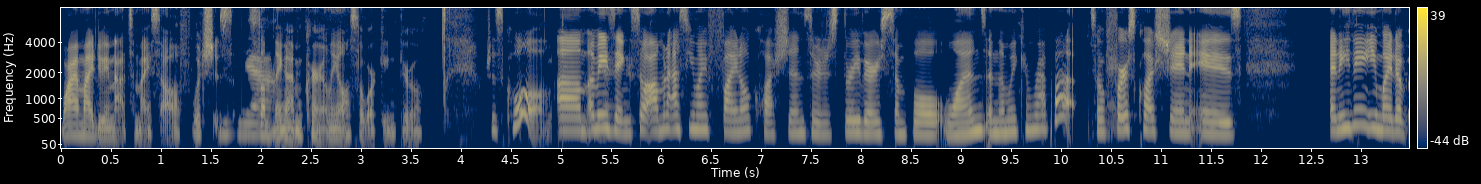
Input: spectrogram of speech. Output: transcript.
why am I doing that to myself? Which is yeah. something I'm currently also working through which is cool. Um, amazing. So I'm gonna ask you my final questions. They're just three very simple ones, and then we can wrap up. So first question is anything you might have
